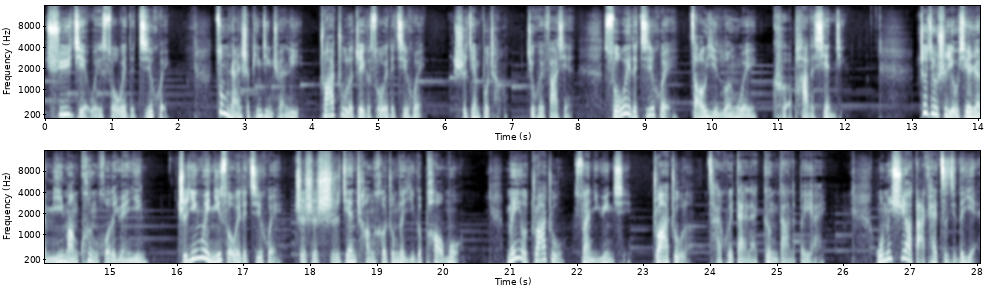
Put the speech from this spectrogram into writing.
曲解为所谓的机会。纵然是拼尽全力抓住了这个所谓的机会，时间不长就会发现，所谓的机会早已沦为可怕的陷阱。这就是有些人迷茫困惑的原因。只因为你所谓的机会只是时间长河中的一个泡沫，没有抓住算你运气，抓住了才会带来更大的悲哀。我们需要打开自己的眼，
